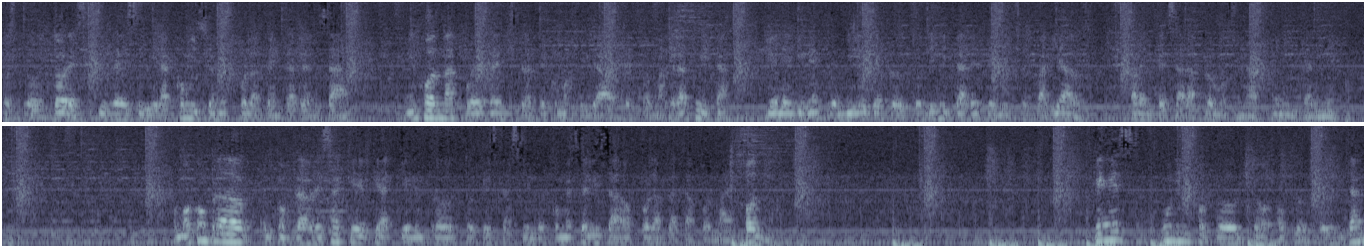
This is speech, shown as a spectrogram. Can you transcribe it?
los productores, y recibirá comisiones por las ventas realizadas. En Hotmart puedes registrarte como afiliado de forma gratuita y elegir entre miles de productos digitales de nichos variados para empezar a promocionar en Internet. Como comprador, el comprador es aquel que adquiere un producto que está siendo comercializado por la plataforma de Hotmart. ¿Qué es un infoproducto o producto digital.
